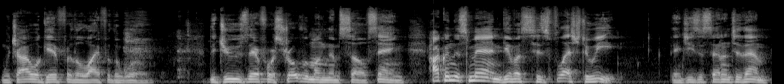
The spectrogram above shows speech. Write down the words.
which I will give for the life of the world. The Jews therefore strove among themselves, saying, How can this man give us his flesh to eat? Then Jesus said unto them,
